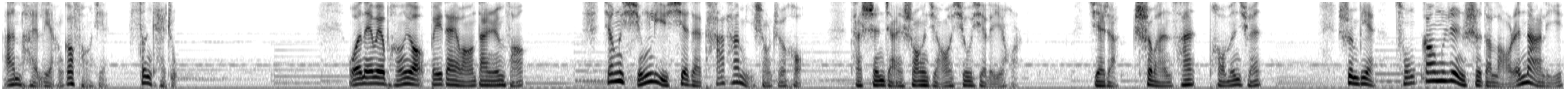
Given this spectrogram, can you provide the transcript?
安排两个房间分开住。我那位朋友被带往单人房，将行李卸在榻榻米上之后，他伸展双脚休息了一会儿，接着吃晚餐、泡温泉。顺便从刚认识的老人那里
